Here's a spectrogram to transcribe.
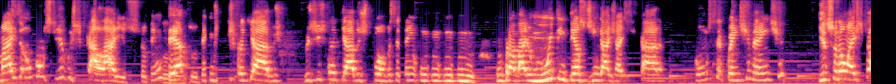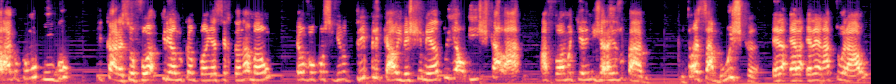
Mas eu não consigo escalar isso. Eu tenho um uhum. teto, eu tenho X franqueados. Dos X franqueados, porra, você tem um, um, um, um trabalho muito intenso de engajar esse cara consequentemente, isso não é escalável como o Google. E, cara, se eu for criando campanha acertando a mão, eu vou conseguindo triplicar o investimento e, e escalar a forma que ele me gera resultado. Então, essa busca, ela, ela, ela é natural.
